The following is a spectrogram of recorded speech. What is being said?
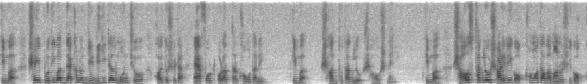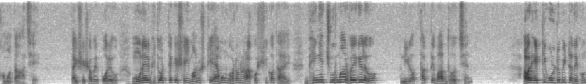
কিংবা সেই প্রতিবাদ দেখানোর যে ডিজিটাল মঞ্চ, হয়তো সেটা অ্যাফোর্ড করার তার ক্ষমতা নেই? কিংবা সাধ্য থাকলেও সাহস নেই? কিংবা সাহস থাকলেও শারীরিক অক্ষমতা বা মানসিক অক্ষমতা আছে? তাই সেসবের পরেও মনের ভিতর থেকে সেই মানুষটি এমন ঘটনার আকস্মিকতায় ভেঙে চুরমার হয়ে গেলেও নীরব থাকতে বাধ্য হচ্ছেন। আবার এর ঠিক উল্টো পিঠটা দেখুন।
